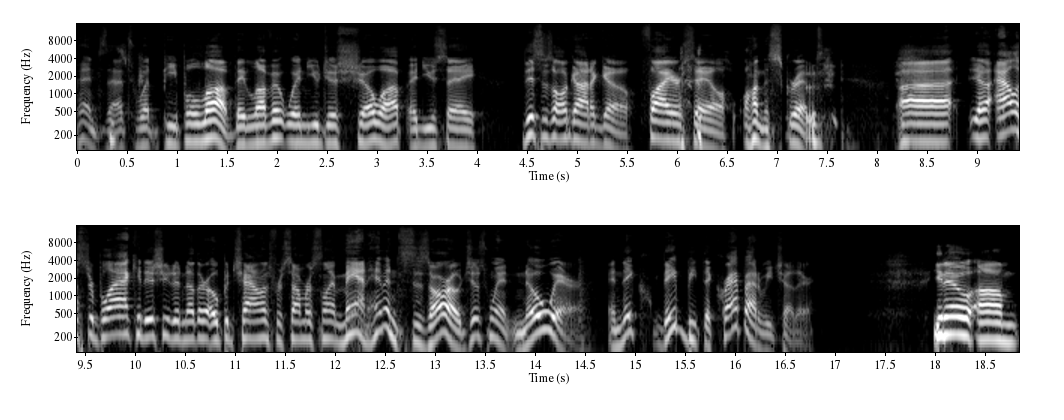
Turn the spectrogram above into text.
That that's what people love. They love it when you just show up and you say, this has all got to go. Fire sale on the script. Uh, yeah, Aleister Black had issued another open challenge for SummerSlam. Man, him and Cesaro just went nowhere, and they they beat the crap out of each other. You know, um,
